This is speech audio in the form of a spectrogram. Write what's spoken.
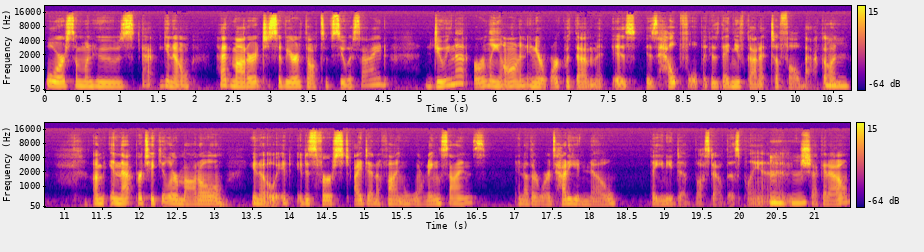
or someone who's you know had moderate to severe thoughts of suicide doing that early on in your work with them is is helpful because then you've got it to fall back on. Mm-hmm. Um, in that particular model, you know, it, it is first identifying warning signs. In other words, how do you know that you need to bust out this plan and Mhm. check it out?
